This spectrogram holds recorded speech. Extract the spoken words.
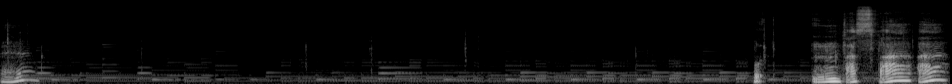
Hä? Hm, was war? War?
